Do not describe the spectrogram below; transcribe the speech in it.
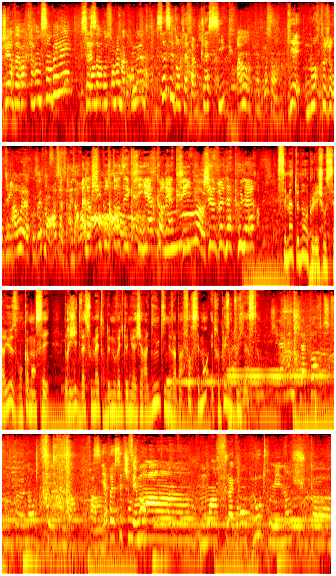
J'ai l'air d'avoir 45 balais Ça, J'ai l'air ressembler à ma grand-mère ça c'est donc la femme classique Ah non, ça. qui est morte aujourd'hui. Ah ouais, là, complètement. Oh, ça, ça- oh, Alors je suis oh, contente oh, à corps et cri. Je veux de la couleur. C'est maintenant que les choses sérieuses vont commencer. Brigitte va soumettre de nouvelles tenues à Géraldine qui ne va pas forcément être plus enthousiaste. J'ai la même, je la porte, donc euh, non, c'est pas. Enfin, Il n'y a pas assez de changement. c'est moins, moins flagrant que l'autre, mais non, je suis pas.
